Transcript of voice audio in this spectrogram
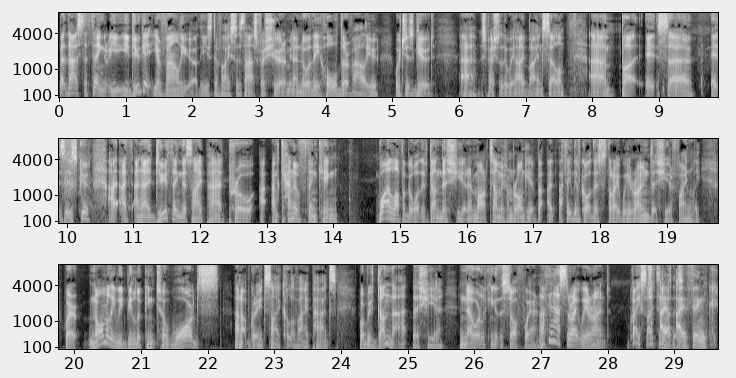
but that's the thing. You, you do get your value out of these devices, that's for sure. I mean, I know they hold their value, which is good, uh, especially the way I buy and sell them. Um, but it's uh, it's it's good, I, I, and I do think this iPad Pro. I, I'm kind of thinking what I love about what they've done this year, and Mark, tell me if I'm wrong here, but I, I think they've got this the right way around this year finally, where normally we'd be looking towards an upgrade cycle of iPads. Well, we've done that this year, and now we're looking at the software, and I think that's the right way around. I'm quite excited about this. I, I think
